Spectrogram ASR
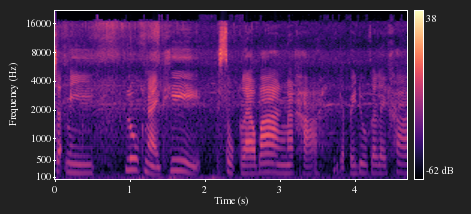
จะมีลูกไหนที่สุกแล้วบ้างนะคะ เดี๋ยวไปดูกันเลยค่ะ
